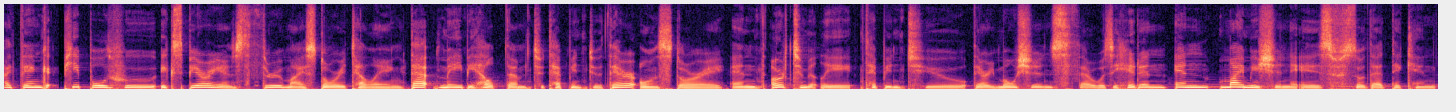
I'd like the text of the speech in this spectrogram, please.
I think people who experience through my storytelling that maybe help them to tap into their own story and ultimately tap into their emotions that was hidden. And my mission is so that they can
